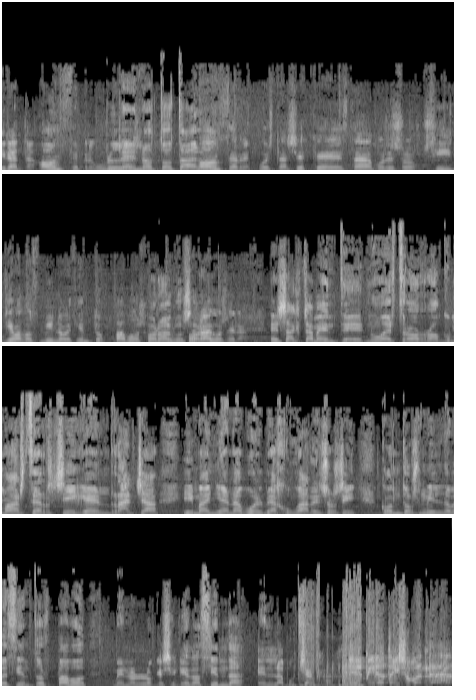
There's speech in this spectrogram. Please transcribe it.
Pirata, 11 preguntas. Pleno total. 11 respuestas. Si es que está, pues eso. Si lleva 2.900 pavos, Por algo será. Por algo será. Exactamente. Nuestro Rockmaster sigue en racha y mañana vuelve a jugar. Eso sí, con 2.900 pavos, menos lo que se queda Hacienda en la buchaca. El Pirata y su banda.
